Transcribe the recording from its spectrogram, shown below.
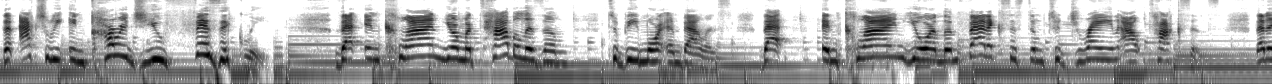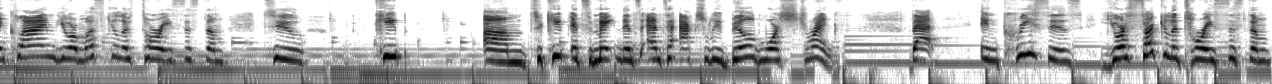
that actually encourage you physically, that incline your metabolism to be more in balance, that incline your lymphatic system to drain out toxins, that incline your musculatory system to keep um, to keep its maintenance and to actually build more strength, that increases your circulatory system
